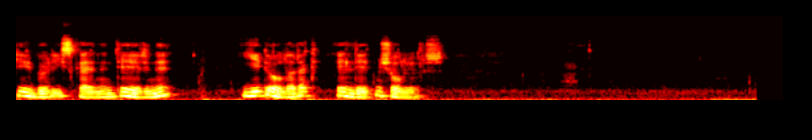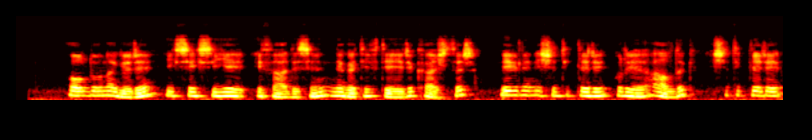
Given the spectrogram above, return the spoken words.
1 bölü x karenin değerini 7 olarak elde etmiş oluyoruz. Olduğuna göre x eksi y ifadesinin negatif değeri kaçtır? Verilen eşitlikleri buraya aldık. Eşitlikleri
